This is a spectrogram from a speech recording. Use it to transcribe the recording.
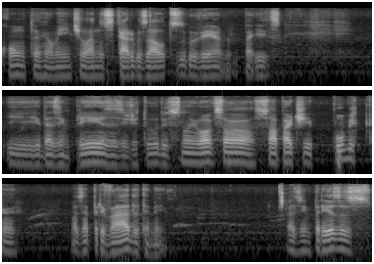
conta realmente lá nos cargos altos do governo do país e das empresas e de tudo. Isso não envolve só, só a parte pública mas é privada também. As empresas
